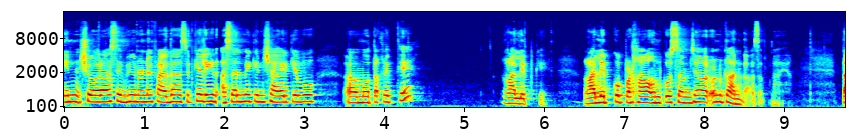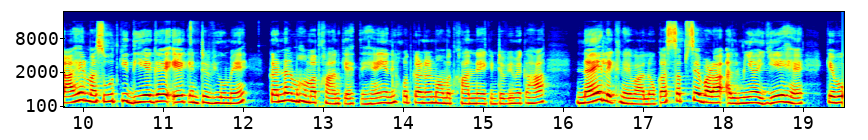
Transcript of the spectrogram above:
इन शरा से भी उन्होंने फ़ायदा हासिल किया, लेकिन असल में किन शायर के वो मोतक़ थे? गालिब के। गालिब को पढ़ा, उनको समझा और उनका अंदाज़ अपनाया। ताहिर मसूद की दिए गए एक इंटरव्यू में कर्नल मोहम्मद ख़ान कहते हैं। यानी ख़ुद कर्नल मोहम्मद ख़ान ने एक इंटरव्यू में कहा नए लिखने वालों का सबसे बड़ा अलमिया ये है कि वो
